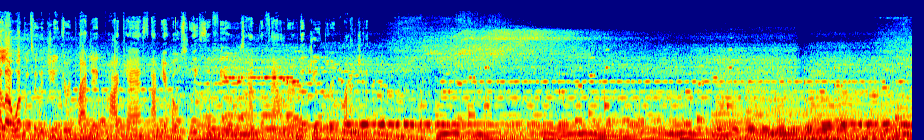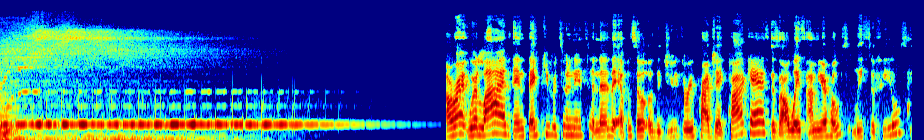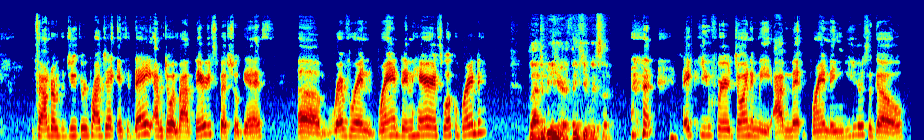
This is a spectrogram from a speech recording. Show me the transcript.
Hello, welcome to the Jude 3 Project podcast. I'm your host, Lisa Fields. I'm the founder of the Jude 3 Project. All right, we're live, and thank you for tuning in to another episode of the Jude 3 Project podcast. As always, I'm your host, Lisa Fields, founder of the Jude 3 Project, and today I'm joined by a very special guest, um, Reverend Brandon Harris. Welcome, Brandon. Glad to be here. Thank you, Lisa. thank you for joining me. I met Brandon years ago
